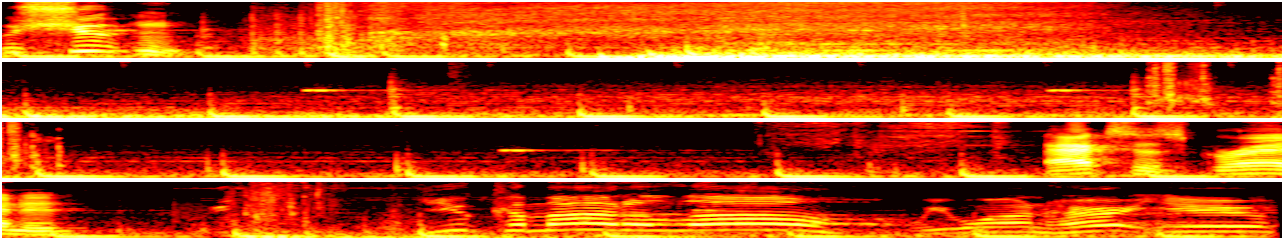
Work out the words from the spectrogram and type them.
Who's shooting? Access granted. You come out alone, we won't hurt you.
